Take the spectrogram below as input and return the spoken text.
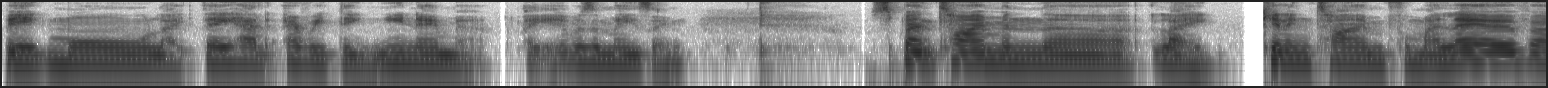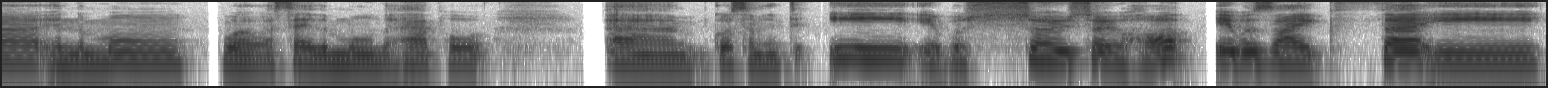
big mall. Like they had everything, you name it. Like it was amazing spent time in the like killing time for my layover in the mall. Well, I say the mall, the airport. Um, got something to eat. It was so so hot. It was like thirty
